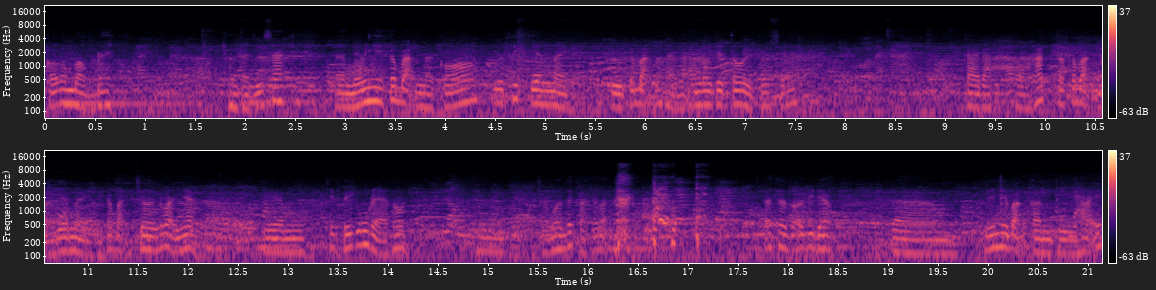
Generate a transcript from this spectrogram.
có con bồng đây. Hoàn toàn chính xác à, nếu như các bạn là có yêu thích game này thì các bạn có thể là alo cho tôi thì tôi sẽ cài đặt và hack cho các bạn bản game này để các bạn chơi các bạn nhé. Thì um, chi phí cũng rẻ thôi. Um, cảm ơn tất cả các bạn đã theo dõi video. Và nếu như bạn cần thì hãy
